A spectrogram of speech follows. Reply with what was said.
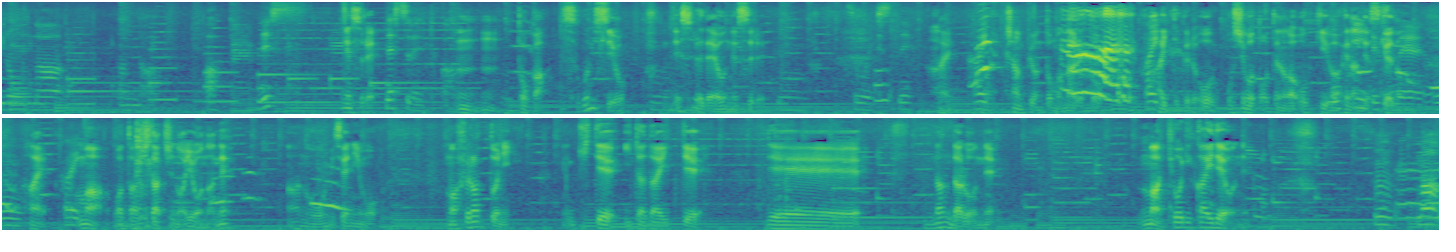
いろんなななんだあネスネスレ。ネスレとか、うんうん。とか。すごいっすよ。うん。ネスレだよネスレ。うんすごいですね。はい。はい。チャンピオンともなるとはい。入ってくるおお仕事っていうのが大きいわけなんですけど大きいですね。うん。はい、はい。まあ私たちのようなねあのお店にも、まあ、フラットに来ていただいてでなんだろうね。まあ競技会だよねうんまあ。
